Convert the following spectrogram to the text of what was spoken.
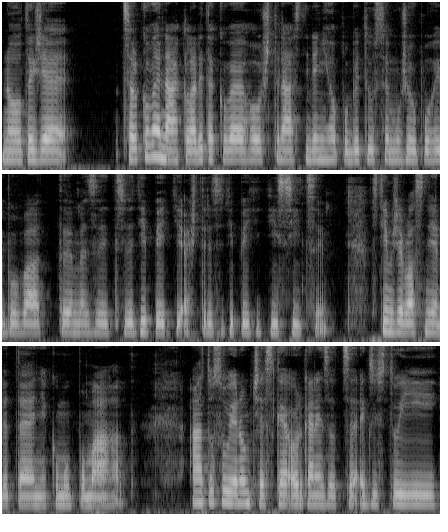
No, takže celkové náklady takového 14-denního pobytu se můžou pohybovat mezi 35 a 45 tisíci. S tím, že vlastně jdete někomu pomáhat. A to jsou jenom české organizace. Existují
